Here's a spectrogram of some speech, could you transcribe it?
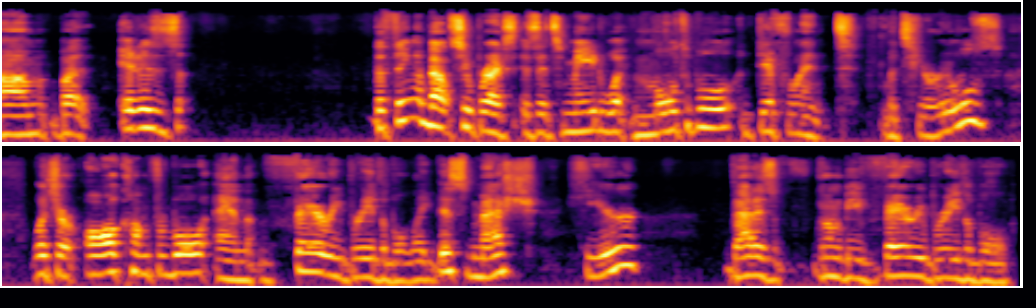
Um, but it is the thing about Super X is it's made with multiple different materials, which are all comfortable and very breathable. Like this mesh here, that is going to be very breathable.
